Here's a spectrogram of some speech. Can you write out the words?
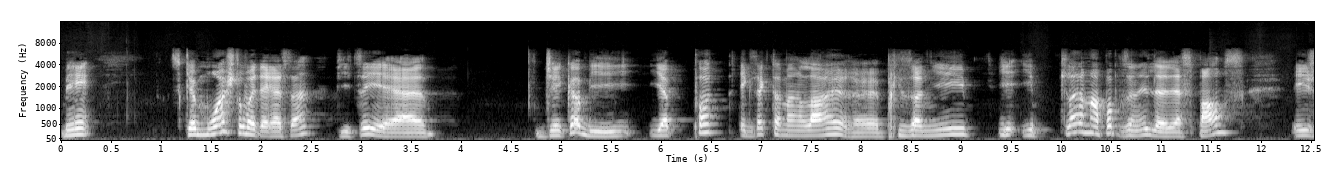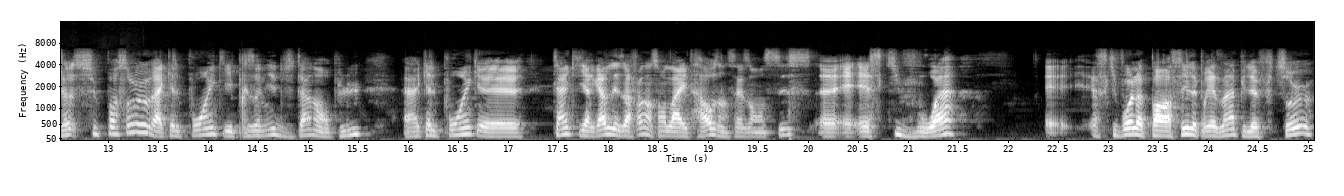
Mais ce que moi je trouve intéressant, puis tu sais, euh, Jacob, il, il a pas exactement l'air prisonnier. Il, il, est clairement pas prisonnier de l'espace. Et je suis pas sûr à quel point il est prisonnier du temps non plus. À quel point que quand il regarde les affaires dans son lighthouse en saison 6, euh, est-ce qu'il voit est-ce qu'il voit le passé, le présent puis le futur?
